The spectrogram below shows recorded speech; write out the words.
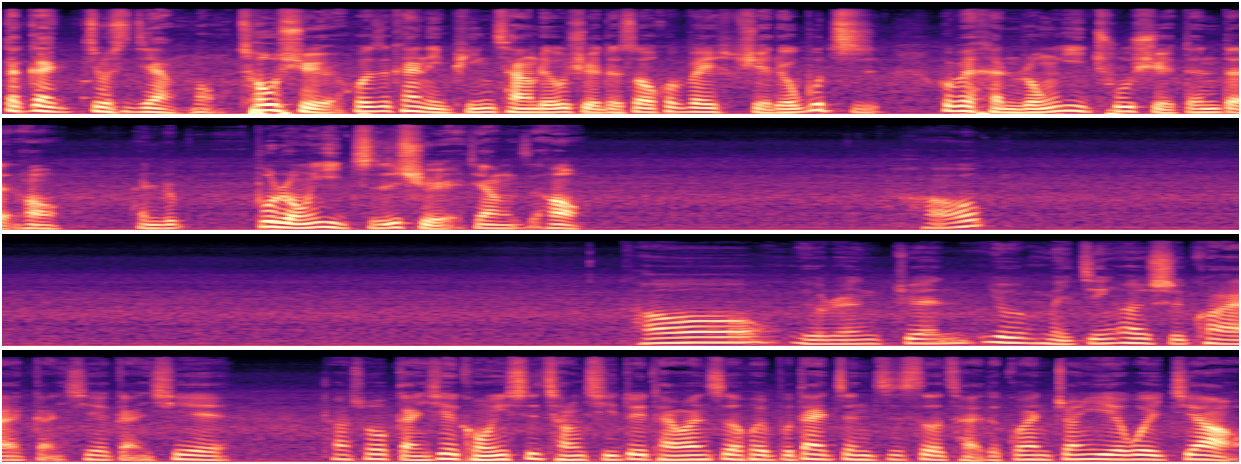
大概就是这样哦。抽血或是看你平常流血的时候会不会血流不止，会不会很容易出血等等哈，很不容易止血这样子哈。好。好，有人捐又美金二十块，感谢感谢。他说感谢孔医师长期对台湾社会不带政治色彩的关专业卫教。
